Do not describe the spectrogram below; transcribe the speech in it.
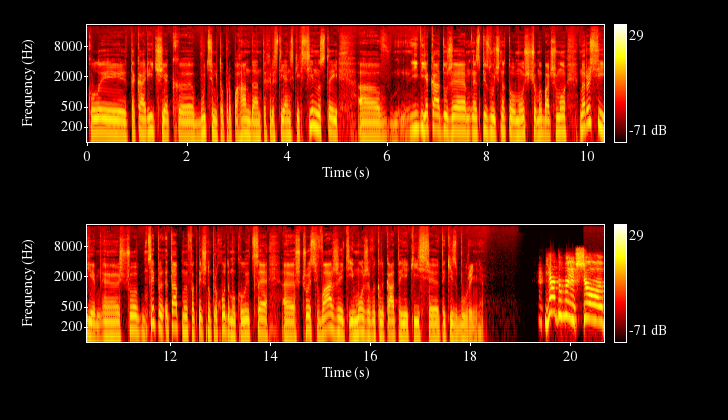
коли така річ, як буцімто пропаганда антихристиянських цінностей, яка дуже співзвучна тому, що ми бачимо на Росії, що цей етап ми фактично проходимо, коли це е, щось важить і може викликати якісь е, такі збурення. Я думаю, що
